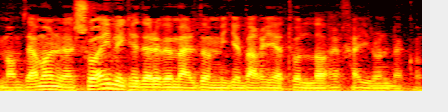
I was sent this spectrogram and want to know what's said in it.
امام زمان شعیبه که داره به مردم میگه بقیت الله خیر لکم.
